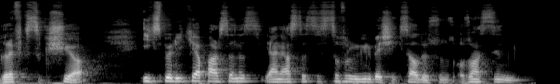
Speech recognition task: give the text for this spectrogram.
Grafik sıkışıyor x bölü 2 yaparsanız yani aslında siz 0,5x alıyorsunuz. O zaman sizin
